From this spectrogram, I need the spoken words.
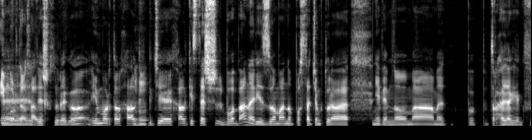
Immortal e, Hulk. Wiesz którego? Immortal Hulk, mhm. gdzie Hulk jest też, bo Banner jest złamaną postacią, która nie wiem, no mamy trochę jak, jak w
